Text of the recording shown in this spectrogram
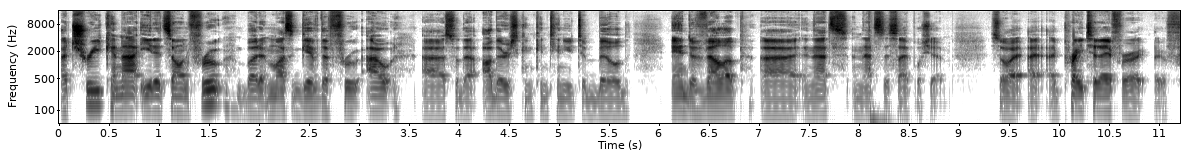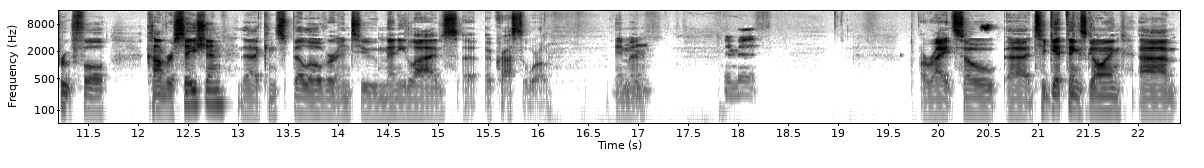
a tree cannot eat its own fruit, but it must give the fruit out uh, so that others can continue to build and develop, uh, and that's and that's discipleship. So I, I pray today for a, a, fruitful conversation that can spill over into many lives uh, across the world. Amen. Amen. All right. So uh, to get things going, um,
